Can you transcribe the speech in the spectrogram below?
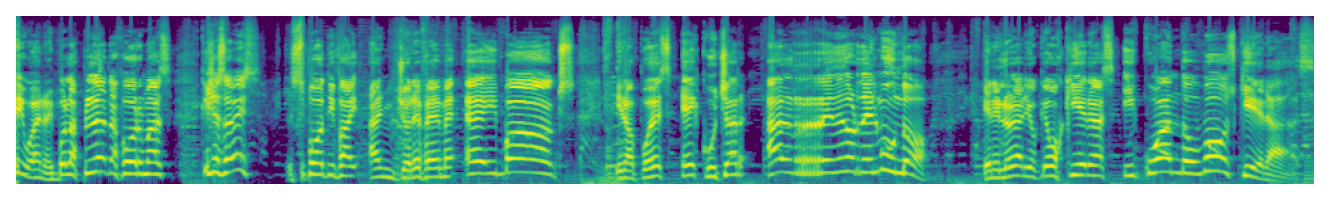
Y bueno, y por las plataformas que ya sabes, Spotify, Anchor FM e iVoox. Y nos puedes escuchar alrededor del mundo. en el horario que vos quieras y cuando vos quieras.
